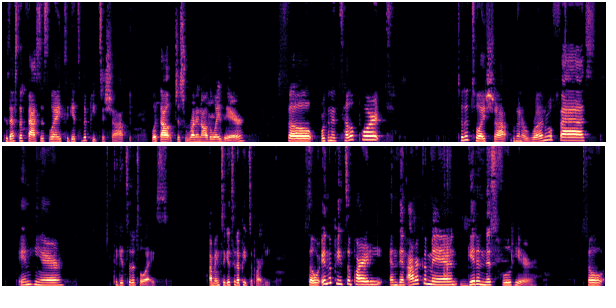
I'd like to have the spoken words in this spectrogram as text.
because that's the fastest way to get to the pizza shop without just running all the way there. So we're gonna teleport to the toy shop. We're gonna run real fast in here to get to the toys. I mean, to get to the pizza party. So we're in the pizza party, and then I recommend getting this food here. So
